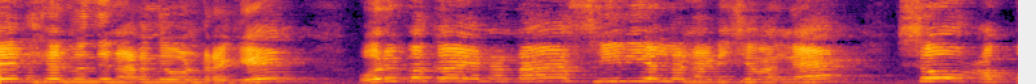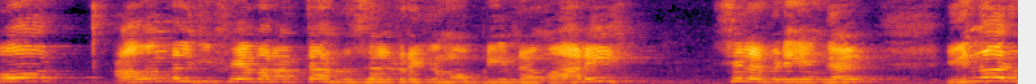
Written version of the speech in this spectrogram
வேலைகள் வந்து நடந்து கொண்டிருக்கு. ஒரு பக்கம் என்னன்னா சீரியலில் நடித்தவங்க ஸோ அப்போது அவங்களுக்கு ஃபேவராக தான் ரிசல்ட் இருக்கும் அப்படின்ற மாதிரி சில விடயங்கள். இன்னொரு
